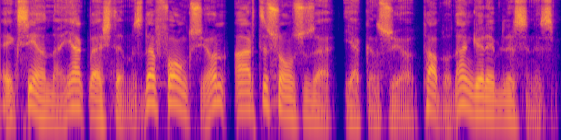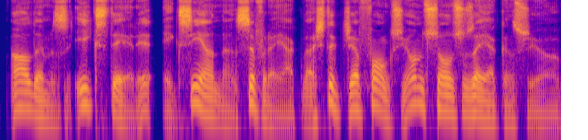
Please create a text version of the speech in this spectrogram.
Eksi yandan yaklaştığımızda fonksiyon artı sonsuza yakınsıyor. Tablodan görebilirsiniz. Aldığımız x değeri eksi yandan sıfıra yaklaştıkça fonksiyon sonsuza yakınsıyor.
